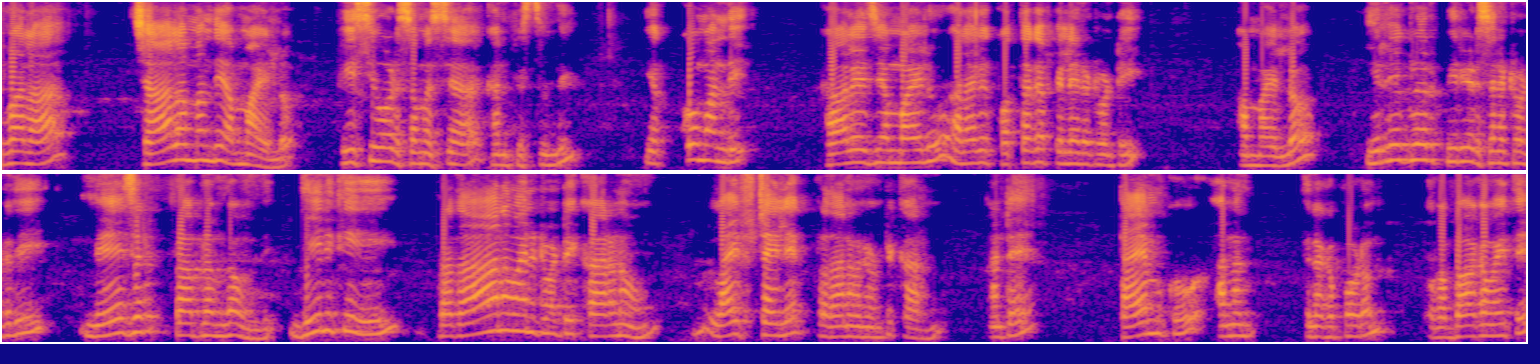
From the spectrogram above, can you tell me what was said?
ఇవాళ చాలామంది అమ్మాయిల్లో పీసీఓడి సమస్య కనిపిస్తుంది. ఎక్కువ మంది కాలేజీ అమ్మాయిలు అలాగే కొత్తగా పెళ్ళైనటువంటి అమ్మాయిల్లో ఇర్రెగ్యులర్ పీరియడ్స్ అనేటువంటిది మేజర్ ప్రాబ్లంగా ఉంది. దీనికి ప్రధానమైనటువంటి కారణం లైఫ్ స్టైలే ప్రధానమైనటువంటి కారణం. అంటే టైంకు అన్నం తినకపోవడం ఒక భాగం అయితే.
